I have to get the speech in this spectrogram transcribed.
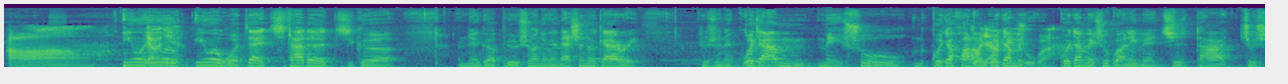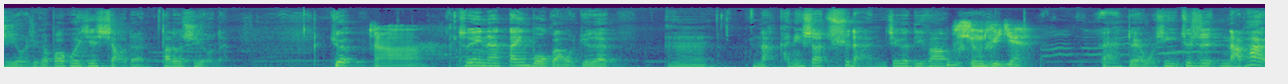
哦，因为因为因为我在其他的几个那个，比如说那个 National Gallery，就是那国家美术国家画廊国家美美术馆国家美术馆里面，其实它就是有这个，包括一些小的，它都是有的。就啊，所以呢，大英博物馆，我觉得，嗯，那肯定是要去的。你这个地方五，星推荐。哎，对，五星就是哪怕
